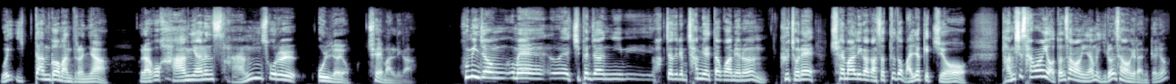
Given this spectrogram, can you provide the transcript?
왜 이딴 거 만들었냐 라고 항의하는 상소를 올려요. 최만리가. 후민정음의 집현전이 학자들이 참여했다고 하면은 그 전에 최만리가 가서 뜯어 말렸겠죠. 당시 상황이 어떤 상황이냐면 이런 상황이라니까요.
